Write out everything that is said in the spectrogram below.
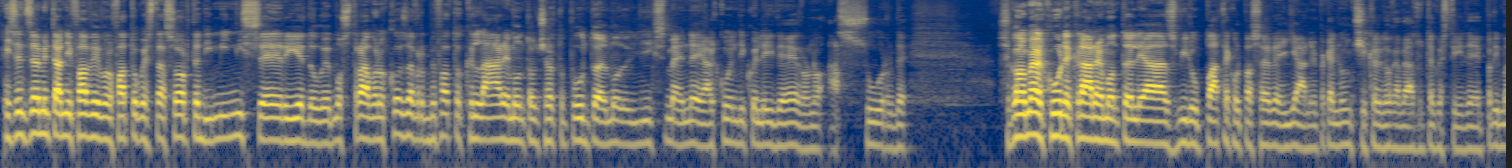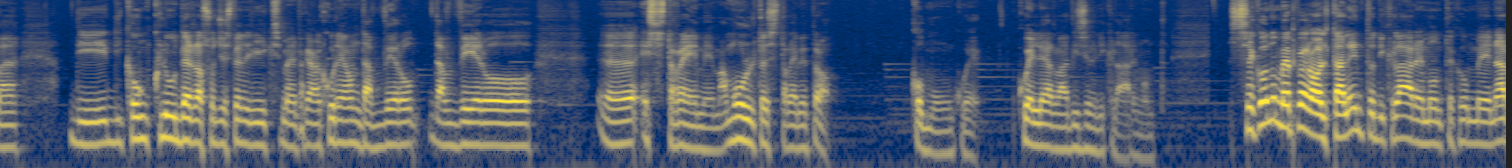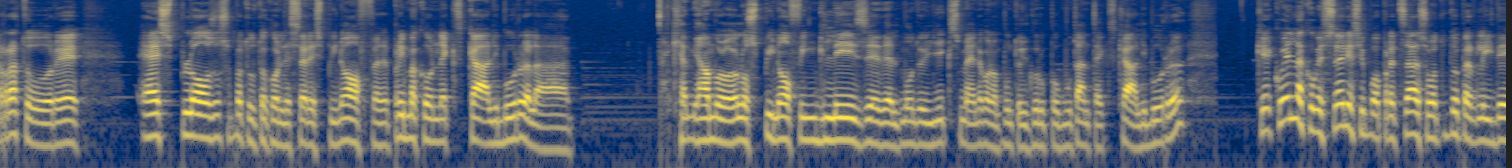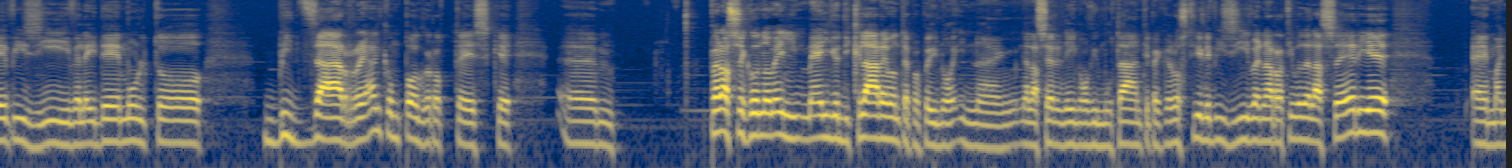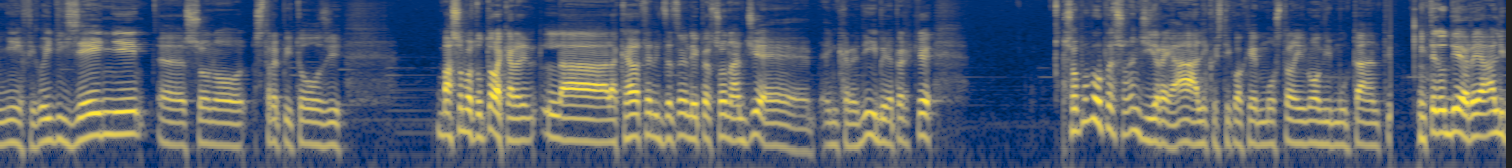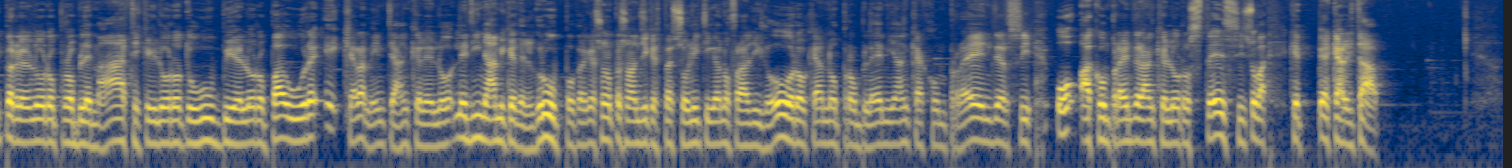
essenzialmente anni fa avevano fatto questa sorta di miniserie dove mostravano cosa avrebbe fatto Claremont a un certo punto nel mondo degli X-Men e alcune di quelle idee erano assurde. Secondo me alcune Claremont le ha sviluppate col passare degli anni, perché non ci credo che aveva tutte queste idee prima di, di, concludere la sua gestione degli X-Men, perché alcune erano davvero, davvero eh, estreme, ma molto estreme, però comunque quella era la visione di Claremont. Secondo me però il talento di Claremont come narratore è esploso soprattutto con le serie spin-off, prima con Excalibur, la, chiamiamolo lo spin-off inglese del mondo degli X-Men, con appunto il gruppo mutante Excalibur, che quella come serie si può apprezzare soprattutto per le idee visive, le idee molto bizzarre, anche un po' grottesche. Ehm, però secondo me il meglio di Claremont è proprio in, in, nella serie dei nuovi mutanti, perché lo stile visivo e narrativo della serie è magnifico, i disegni eh, sono strepitosi, ma soprattutto la, la, la caratterizzazione dei personaggi è, è incredibile, perché sono proprio personaggi reali questi qua che mostrano i nuovi mutanti. Intendo dire reali per le loro problematiche, i loro dubbi, le loro paure e chiaramente anche le, lo- le, dinamiche del gruppo, perché sono personaggi che spesso litigano fra di loro, che hanno problemi anche a comprendersi o a comprendere anche loro stessi, insomma, che per carità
